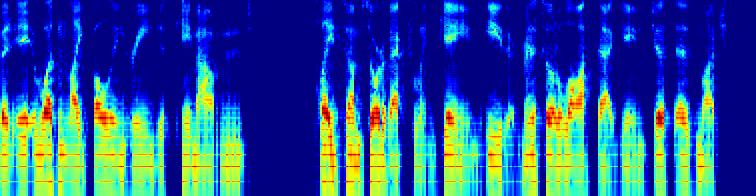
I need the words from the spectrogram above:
but it wasn't like Bowling Green just came out and played some sort of excellent game either. Minnesota lost that game just as much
